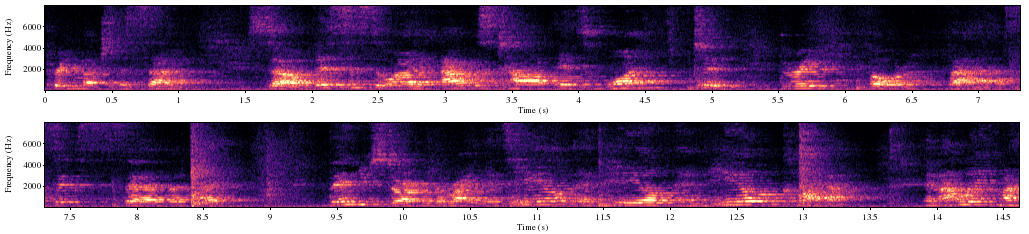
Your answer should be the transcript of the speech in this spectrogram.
pretty much the same. So this is the way It's one, two, three, four, five, six, seven, eight. Then you start with the right. It's heel and heel and heel clap. And I leave my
